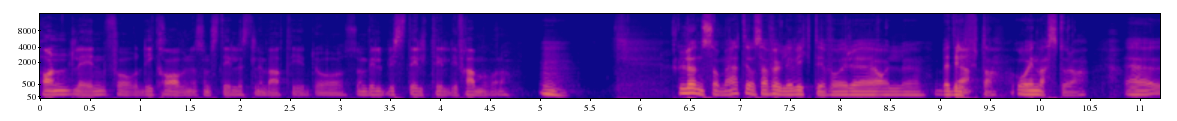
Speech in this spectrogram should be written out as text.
handle innenfor de kravene som stilles til enhver tid, og som vil bli stilt til de fremover. Mm. Lønnsomhet er jo selvfølgelig viktig for uh, alle bedrifter ja. og investorer. Uh,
